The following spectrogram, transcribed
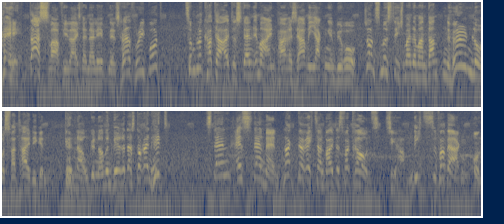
Hey, das war vielleicht ein Erlebnis, hä, Threepwood? Zum Glück hat der alte Stan immer ein paar Reservejacken im Büro. Sonst müsste ich meine Mandanten hüllenlos verteidigen. Genau genommen wäre das doch ein Hit. Stan S. Stanman, nackter Rechtsanwalt des Vertrauens. Sie haben nichts zu verbergen. Und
